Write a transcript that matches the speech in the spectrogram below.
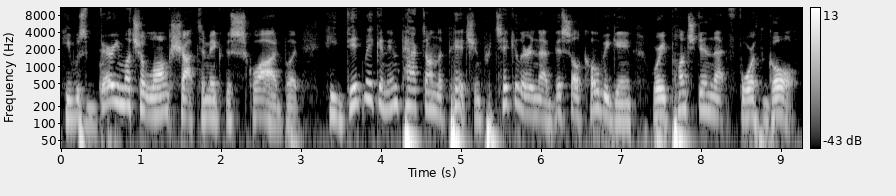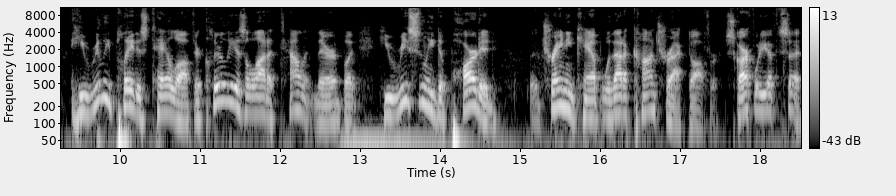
He was very much a long shot to make this squad, but he did make an impact on the pitch, in particular in that Vissel Kobe game where he punched in that fourth goal. He really played his tail off. There clearly is a lot of talent there, but he recently departed uh, training camp without a contract offer. Scarf, what do you have to say?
